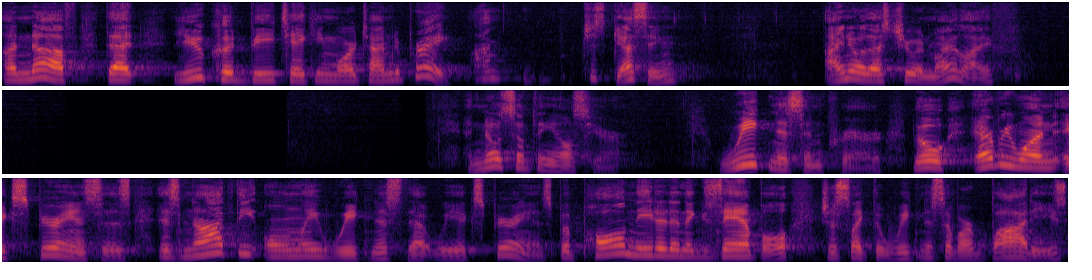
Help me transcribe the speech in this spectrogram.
enough that you could be taking more time to pray. I'm just guessing. I know that's true in my life. And note something else here. Weakness in prayer, though everyone experiences, is not the only weakness that we experience. But Paul needed an example, just like the weakness of our bodies.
